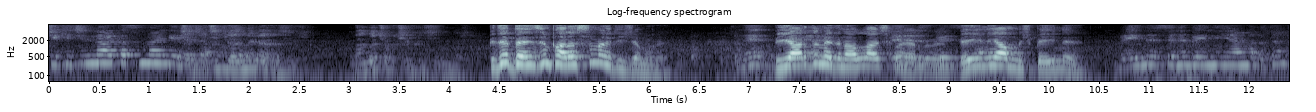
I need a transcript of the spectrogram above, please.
Çekicinin arkasından geleceğim. Çekici kendi gelecek. Ben de çok çekiciyimdir. Bir de benzin parası mı ödeyeceğim oraya? Ne? Bir yardım edin Allah aşkına veririz, yardım edin. Beyni yanmış beyni. Beyni, senin beynin yanmadı değil mi?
